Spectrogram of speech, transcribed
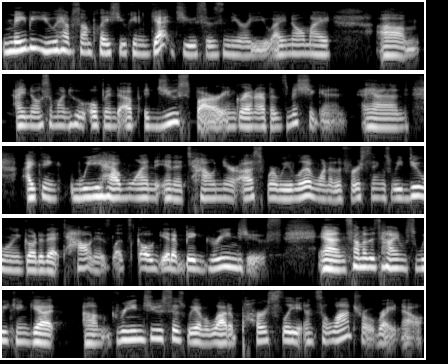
maybe you have someplace you can get juices near you. I know my um, I know someone who opened up a juice bar in Grand Rapids, Michigan. And I think we have one in a town near us where we live. One of the first things we do when we go to that town is let's go get a big green juice. And some of the times we can get um, green juices. We have a lot of parsley and cilantro right now.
